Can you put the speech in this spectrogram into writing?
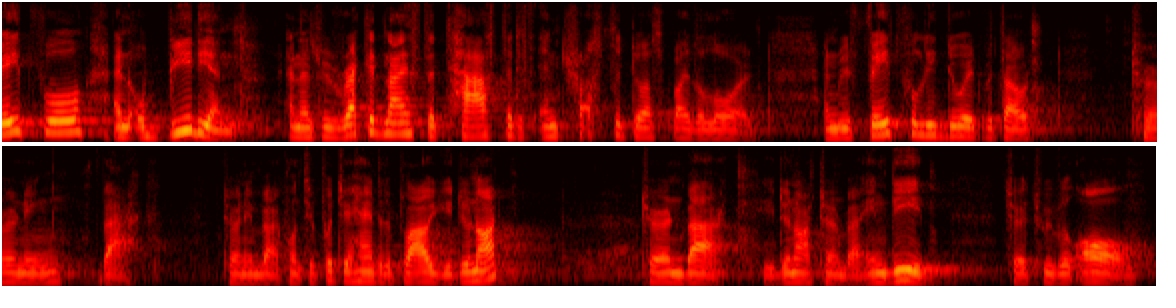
faithful and obedient, and as we recognize the task that is entrusted to us by the Lord, and we faithfully do it without turning back. Turning back. Once you put your hand to the plow, you do not turn back. You do not turn back. Indeed, church, we will all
